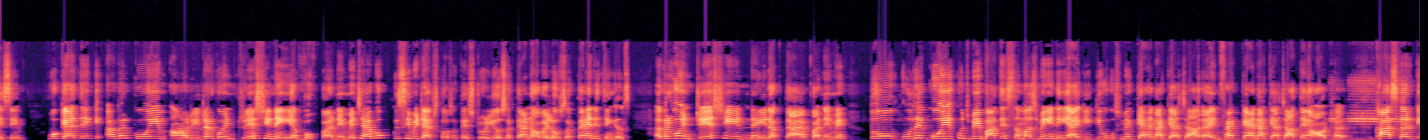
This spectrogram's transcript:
ऐसे वो कहते हैं कि अगर कोई रीडर को इंटरेस्ट ही नहीं है बुक पढ़ने में, चाहे वो किसी भी टाइप्स का हो सकता है स्टोरी हो सकता है नॉवेल हो सकता है एनीथिंग एल्स अगर वो इंटरेस्ट ही नहीं रखता है पढ़ने में तो उन्हें कोई कुछ भी बातें समझ में ही नहीं आएगी कि वो उसमें कहना क्या चाह रहा है। इनफैक्ट कहना क्या चाहते हैं ऑथर खास करके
